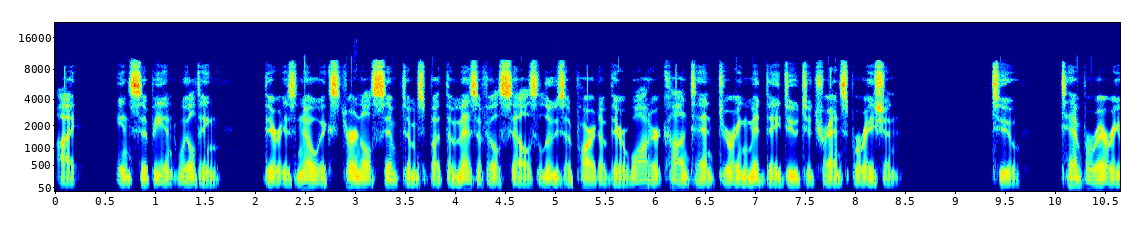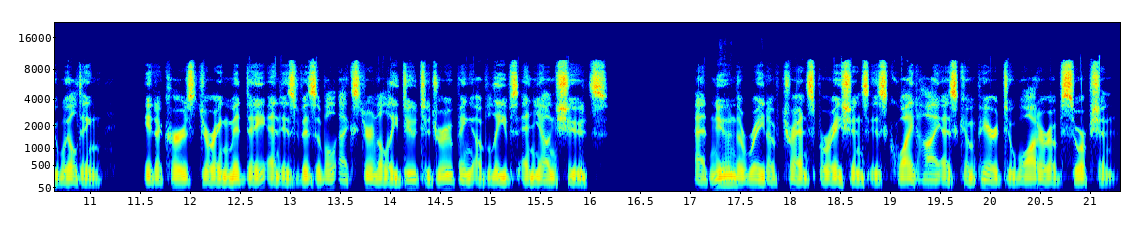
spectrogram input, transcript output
I, incipient wilting, there is no external symptoms but the mesophyll cells lose a part of their water content during midday due to transpiration. 2. Temporary wilting, it occurs during midday and is visible externally due to drooping of leaves and young shoots. At noon the rate of transpirations is quite high as compared to water absorption.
